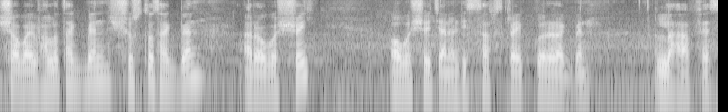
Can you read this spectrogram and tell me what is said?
সবাই ভালো থাকবেন সুস্থ থাকবেন আর অবশ্যই অবশ্যই চ্যানেলটি সাবস্ক্রাইব করে রাখবেন। আল্লাহ হাফেজ।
